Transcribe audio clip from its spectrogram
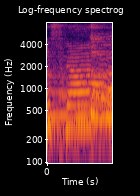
sky.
